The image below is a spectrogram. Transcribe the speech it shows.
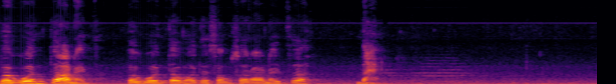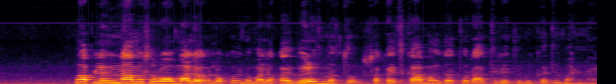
भगवंत आणायचा. भगवंतामध्ये संसार आणायचा नाही. मग आपल्याला नामस्वरूप मला लोक मला काही वेळच नसतो. सकाळीच कामाला जातो रात्री तुम्ही कधी म्हणणार?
